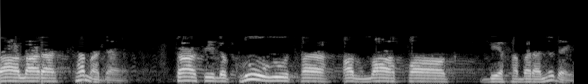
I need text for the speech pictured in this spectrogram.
دا لاره سم ده تاسو له کړو ته الله پاک به خبره نه دی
